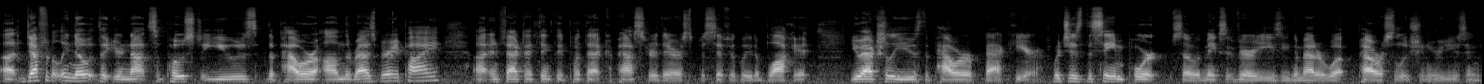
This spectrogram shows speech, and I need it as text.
Uh, definitely note that you're not supposed to use the power on the Raspberry Pi. Uh, in fact, I think they put that capacitor there specifically to block it. You actually use the power back here, which is the same port, so it makes it very easy no matter what power solution you're using.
